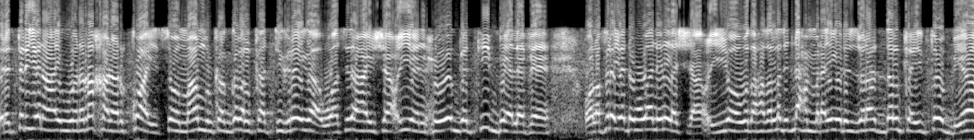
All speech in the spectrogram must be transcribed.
eritreyana ay weeraro qadhaar ku hayso maamulka gobolka tigrayga. Waa sida ay shaaciyeen xooga t b l f oo la filayo dhowaan in la shaaciyo wadahadaladii dhex maray iyaga ra'isul dalka etoobiya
